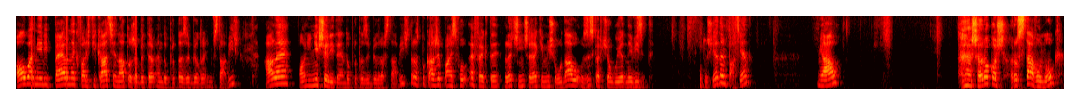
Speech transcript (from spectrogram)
Obaj mieli pełne kwalifikacje na to, żeby tę endoprotezę biodra im wstawić, ale oni nie chcieli tej endoprotezy biodra wstawić. Teraz pokażę Państwu efekty lecznicze, jakie mi się udało uzyskać w ciągu jednej wizyty. Otóż jeden pacjent miał szerokość rozstawu nóg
